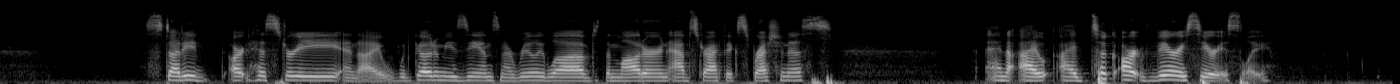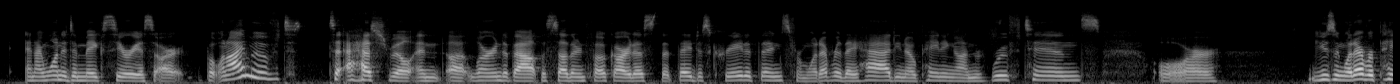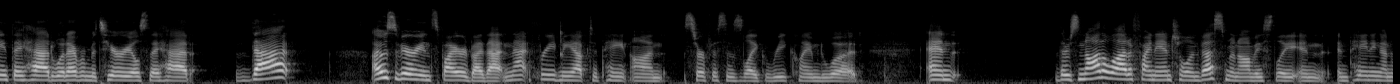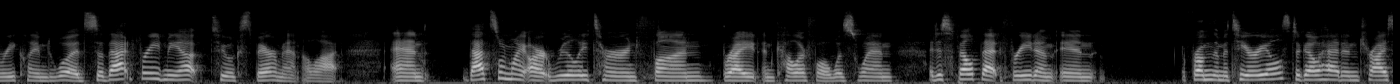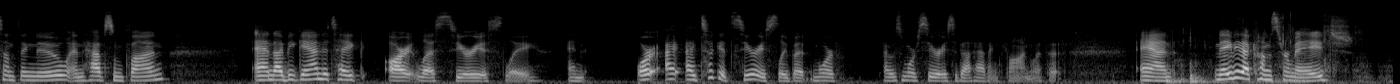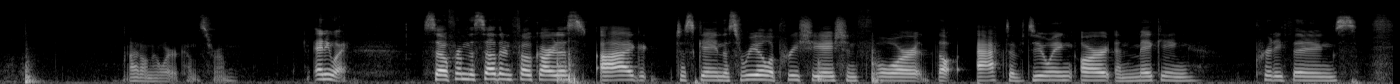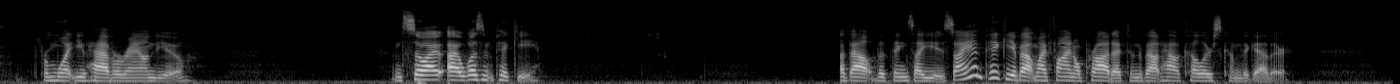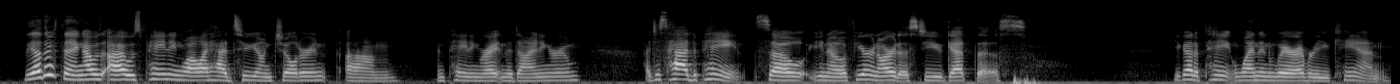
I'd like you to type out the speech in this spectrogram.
studied art history and I would go to museums and I really loved the modern abstract expressionists. And I, I took art very seriously. And I wanted to make serious art. But when I moved to Asheville and uh, learned about the Southern folk artists that they just created things from whatever they had, you know, painting on roof tins or using whatever paint they had, whatever materials they had. That, I was very inspired by that, and that freed me up to paint on surfaces like reclaimed wood. And there's not a lot of financial investment, obviously, in, in painting on reclaimed wood, so that freed me up to experiment a lot. And that's when my art really turned fun, bright, and colorful, was when I just felt that freedom in from the materials to go ahead and try something new and have some fun. And I began to take art less seriously. And or I, I took it seriously, but more I was more serious about having fun with it. And maybe that comes from age. I don't know where it comes from. Anyway, so from the Southern folk artists, I just gained this real appreciation for the act of doing art and making pretty things from what you have around you. And so I, I wasn't picky about the things I used. I am picky about my final product and about how colors come together. The other thing, I was, I was painting while I had two young children um, and painting right in the dining room. I just had to paint. So, you know, if you're an artist, you get this. You got to paint when and wherever you can.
